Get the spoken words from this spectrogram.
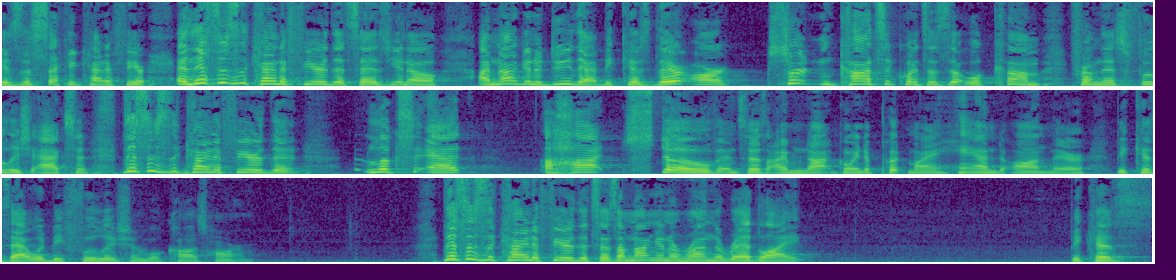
is the second kind of fear. And this is the kind of fear that says, you know, I'm not going to do that because there are certain consequences that will come from this foolish accident. This is the kind of fear that looks at a hot stove and says, I'm not going to put my hand on there because that would be foolish and will cause harm. This is the kind of fear that says, I'm not going to run the red light because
